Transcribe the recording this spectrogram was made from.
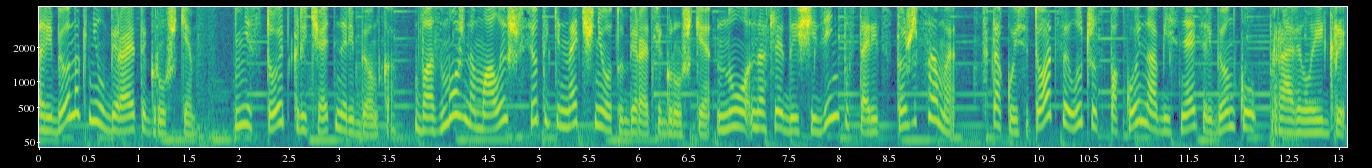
Ребенок не убирает игрушки. Не стоит кричать на ребенка. Возможно, малыш все-таки начнет убирать игрушки, но на следующий день повторится то же самое. В такой ситуации лучше спокойно объяснять ребенку правила игры.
